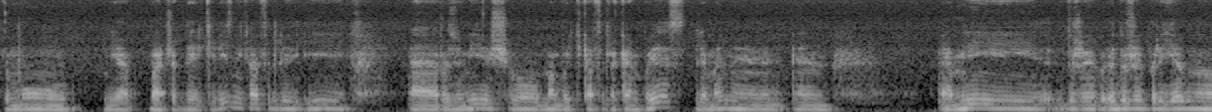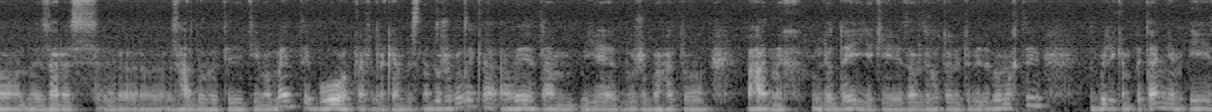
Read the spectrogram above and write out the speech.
Тому я бачив деякі різні кафедри і е, розумію, що, мабуть, кафедра КМПС для мене е, е, мені дуже, дуже приємно зараз е, згадувати ті моменти, бо кафедра КМПС не дуже велика, але там є дуже багато гарних людей, які завжди готові тобі допомогти з будь-яким питанням. І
